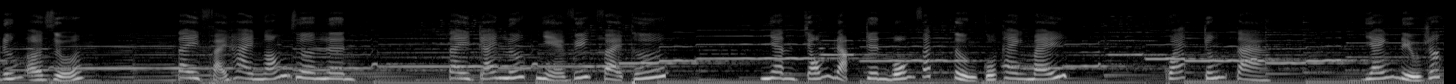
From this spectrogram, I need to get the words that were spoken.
Đứng ở giữa. Tay phải hai ngón dơ lên. Tay trái lướt nhẹ viết vài thứ. Nhanh chóng đặt trên bốn vách tường của thang máy. Quát trấn tà. Dáng điệu rất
